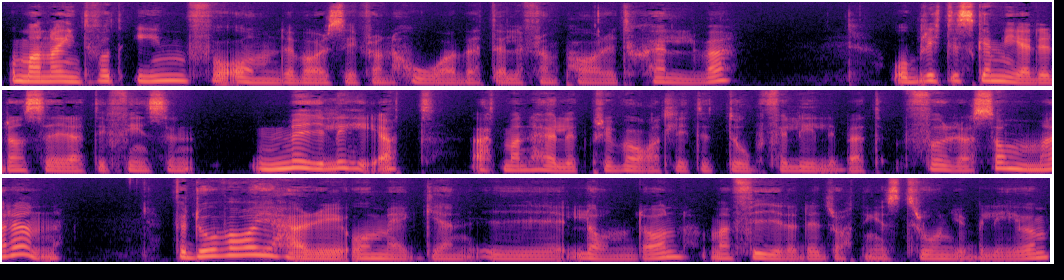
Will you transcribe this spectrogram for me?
Och man har inte fått info om det vare sig från hovet eller från paret själva. Och brittiska medier de säger att det finns en möjlighet att man höll ett privat litet dop för Lilibet förra sommaren. För då var ju Harry och Meghan i London. Man firade drottningens tronjubileum.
